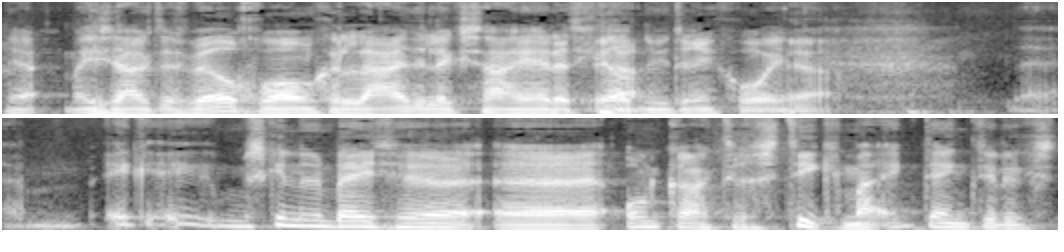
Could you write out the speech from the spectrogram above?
Ja, maar je zou het dus wel gewoon geleidelijk, zou je dat geld Ja. nu erin gooien. Ja. Ik, ik, misschien een beetje eh, onkarakteristiek, maar ik denk dat ik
